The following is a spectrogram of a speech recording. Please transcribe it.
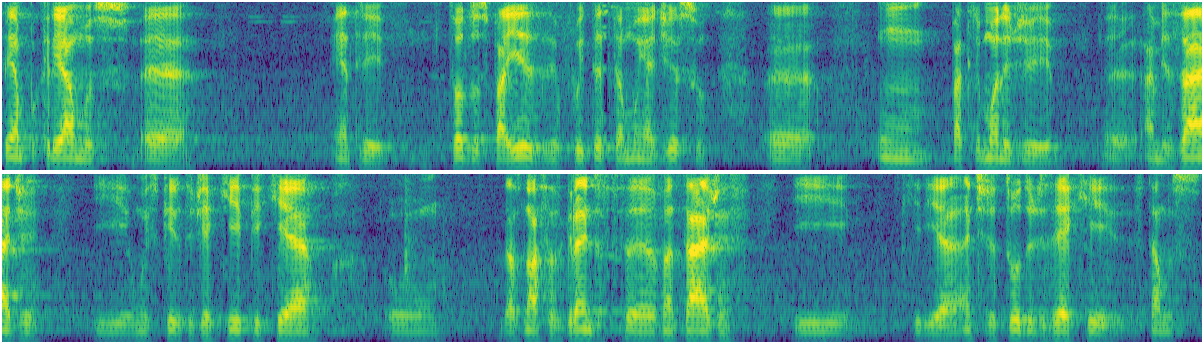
tempo, criamos, é, entre todos os países, eu fui testemunha disso, um patrimônio de amizade e um espírito de equipe que é uma das nossas grandes vantagens. E queria, antes de tudo, dizer que estamos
